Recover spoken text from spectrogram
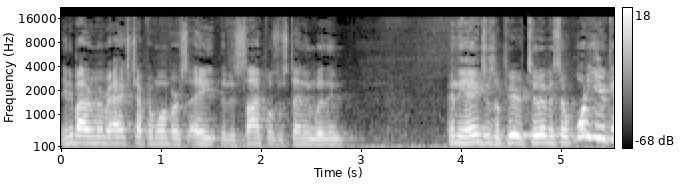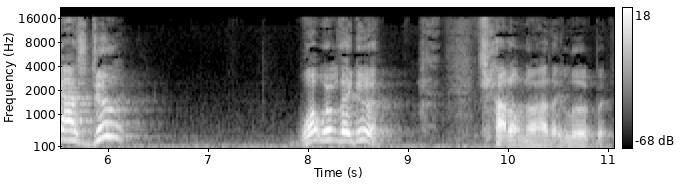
Anybody remember Acts chapter 1, verse 8? The disciples were standing with him, and the angels appeared to him and said, What are you guys doing? What were they doing? I don't know how they look, but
